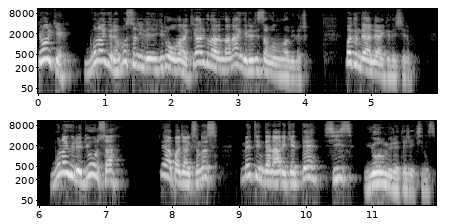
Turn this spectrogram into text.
Diyor ki buna göre Mısır ile ilgili olarak yargılarından hangileri savunulabilir? Bakın değerli arkadaşlarım. Buna göre diyorsa ne yapacaksınız? Metinden hareketle siz yorum üreteceksiniz.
